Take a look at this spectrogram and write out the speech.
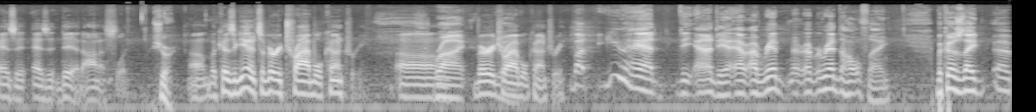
as it as it did, honestly, Sure. um, because again, it's a very tribal country, um, Right. Very tribal country. But you had the idea. I, I read. I read the whole thing because they uh,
